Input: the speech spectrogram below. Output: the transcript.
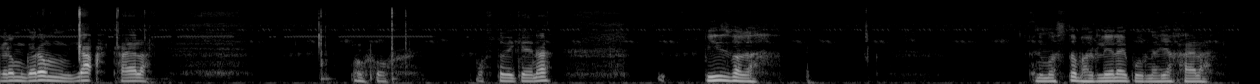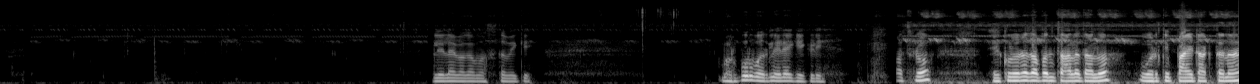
गरम गरम या खायला. ओहो मस्त पैकी आहे ना? पीस बघा. आणि मस्त भरलेला आहे पूर्ण या खायला. भरलेला आहे बघा मस्तपैकी भरपूर भरलेले आहे खेकडी. वाचलो इकडूनच आपण चालत आलो. वरती पाय टाकताना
